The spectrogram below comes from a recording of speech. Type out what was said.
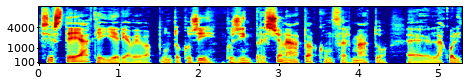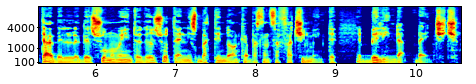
Sirstea che ieri aveva appunto così, così impressionato ha confermato eh, la qualità del, del suo momento e del suo tennis battendo anche abbastanza facilmente Belinda Bencic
